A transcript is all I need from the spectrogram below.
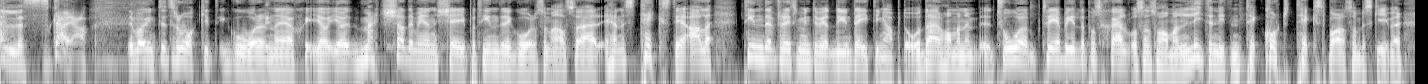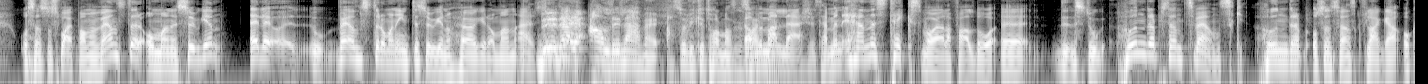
älskar jag. Det var ju inte tråkigt igår när jag, jag, jag matchade med en tjej på Tinder igår som alltså är, hennes text är alla, Tinder för dig som inte vet, det är ju en datingapp då och där har man en, två, tre bilder på sig själv och sen så har man en liten, liten te- kort text bara som beskriver och sen så swipar man vänster om man är sugen eller eh, vänster om man inte är sugen och höger om man är Det är sugen. det där jag aldrig lär mig, alltså vilket håll man ska Ja, swipa. men man lär sig. Men hennes text var i alla fall då, eh, det stod 100% svensk, 100 och sen svensk flagga och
